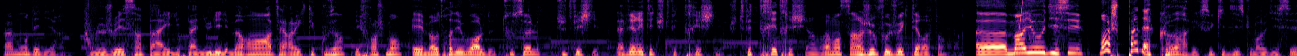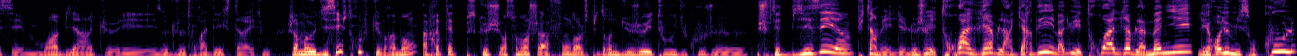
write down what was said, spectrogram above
pas mon délire. Le jeu est sympa, il est pas nul, il est marrant à faire avec tes cousins, mais franchement, et Mario 3D World tout seul, tu te fais chier. La vérité, tu te fais très chier. Tu te fais très très chier. hein. Vraiment, c'est un jeu, faut jouer avec tes refs. Euh, Mario Odyssey. Moi, je suis pas d'accord avec ceux qui disent que Mario Odyssey c'est moins bien que les autres jeux 3D, etc. et tout. Genre Mario Odyssey, je trouve que vraiment. Après, peut-être parce que je suis en ce moment, je suis à fond dans le speedrun du jeu et tout, du coup, je, je suis peut-être biaisé. Hein. Putain, mais le, jeu est trop agréable à regarder. Mario est trop agréable à manier. Les royaumes ils sont cool.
